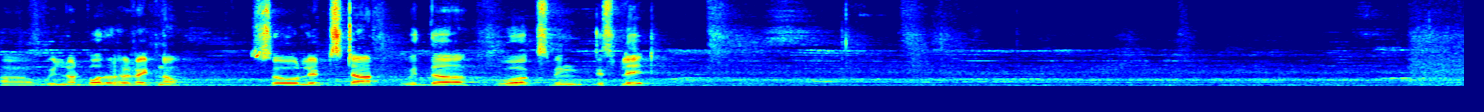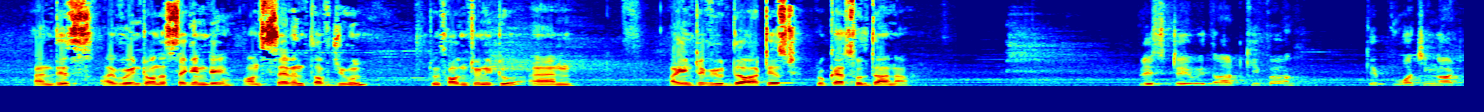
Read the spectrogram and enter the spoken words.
Uh, we'll not bother her right now. So let's start with the works being displayed. And this I went on the second day on 7th of June 2022 and I interviewed the artist Rokeya Sultana. Please stay with Art Keeper. Keep watching Art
